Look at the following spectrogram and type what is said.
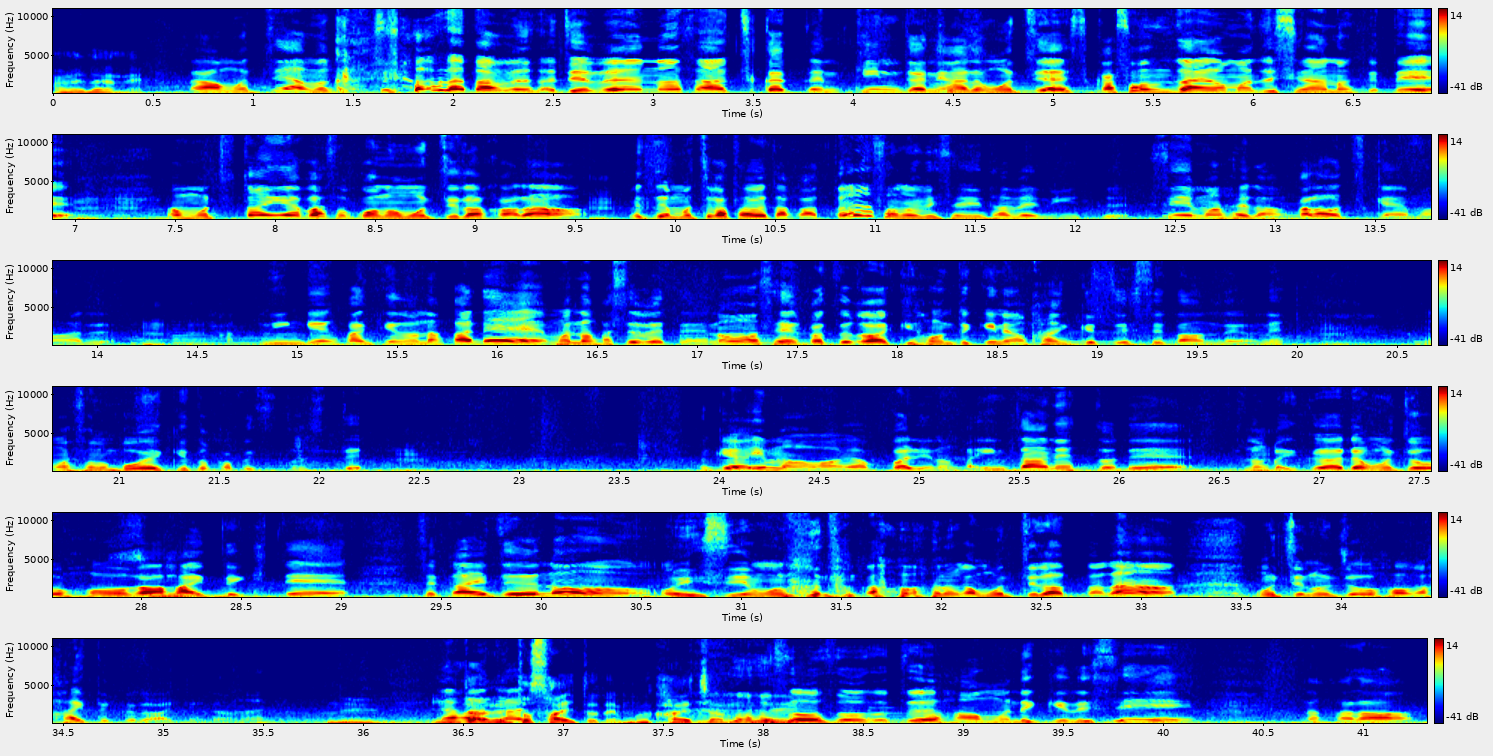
あれだよね。あ餅屋昔はさ多分さ自分のさ近くに近所にある餅屋しか存在をまず知らなくて、まあ、餅といえばそこの餅だから、うん。別に餅が食べたかったらその店に食べに行く。し、まあ、普段からお付き合いもある。うんうん。人間関係の中で、まあ、なんか全ての生活が基本的には完結してたんだよね、まあ、その貿易とか別として。だけど今はやっぱりなんかインターネットでなんかいくらでも情報が入ってきて世界中の美味しいものとか なんか餅だったら餅の情報が入ってくるわけじゃない？ねインターネットサイトでも買えちゃうもんね。そうそうそう通販もできるしだから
